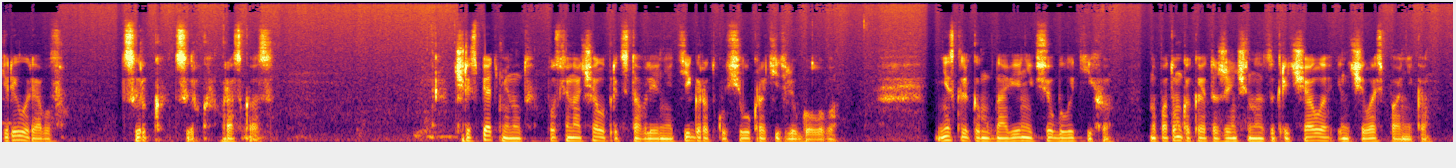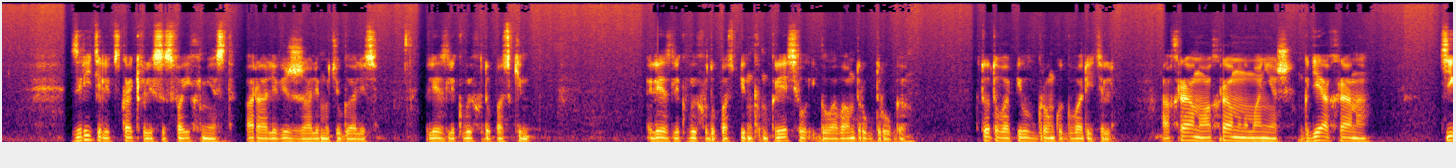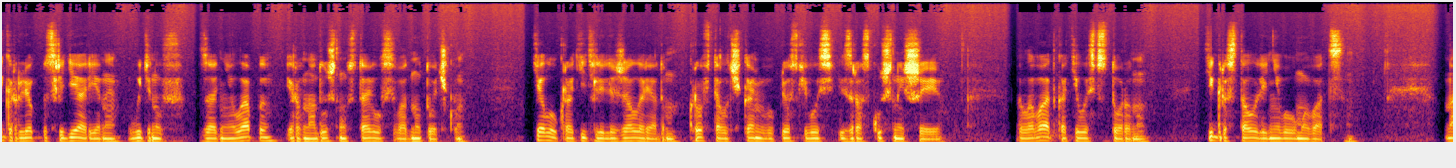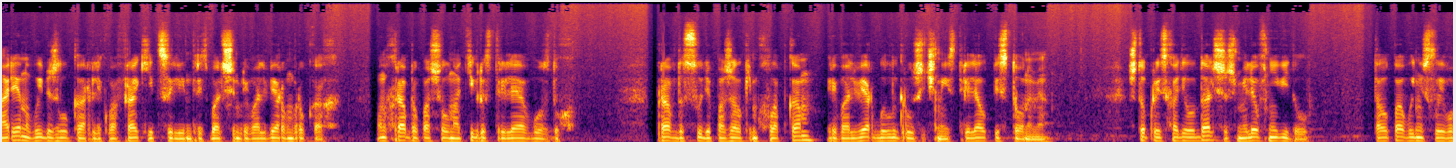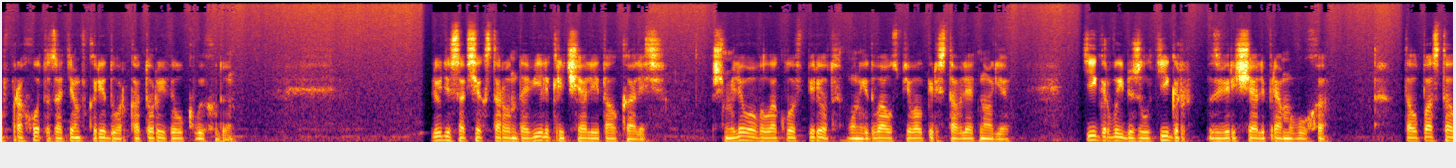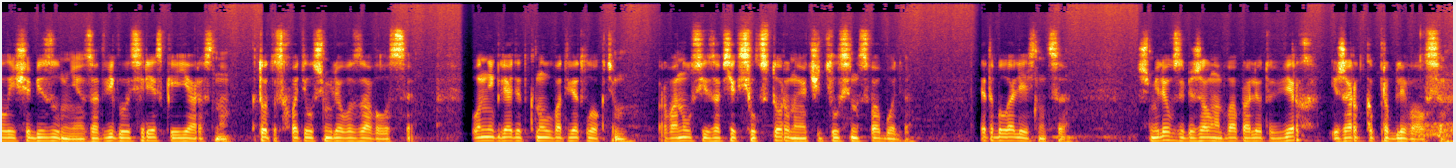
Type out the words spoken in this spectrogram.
Кирилл Рябов. Цирк, цирк. Рассказ. Через пять минут после начала представления тигр откусил укротителю голову. Несколько мгновений все было тихо, но потом какая-то женщина закричала, и началась паника. Зрители вскакивали со своих мест, орали, визжали, мутюгались, лезли к выходу по скин... лезли к выходу по спинкам кресел и головам друг друга. Кто-то вопил в громкоговоритель. «Охрану, охрану на манеж! Где охрана?» Тигр лег посреди арены, вытянув задние лапы и равнодушно уставился в одну точку. Тело укротителя лежало рядом, кровь толчками выплескивалась из раскушенной шеи. Голова откатилась в сторону. Тигр стал лениво умываться. На арену выбежал карлик во фраке и цилиндре с большим револьвером в руках. Он храбро пошел на тигра, стреляя в воздух. Правда, судя по жалким хлопкам, револьвер был игрушечный и стрелял пистонами. Что происходило дальше, Шмелев не видел – Толпа вынесла его в проход, а затем в коридор, который вел к выходу. Люди со всех сторон давили, кричали и толкались. Шмелева волокло вперед, он едва успевал переставлять ноги. «Тигр выбежал, тигр!» – заверещали прямо в ухо. Толпа стала еще безумнее, задвигалась резко и яростно. Кто-то схватил Шмелева за волосы. Он, не глядя, ткнул в ответ локтем. Рванулся изо всех сил в сторону и очутился на свободе. Это была лестница – Шмелев забежал на два пролета вверх и жарко проблевался.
